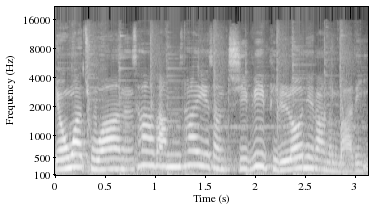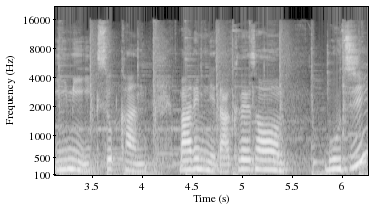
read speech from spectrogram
영화 좋아하는 사람 사이에선 GB 빌런이라는 말이 이미 익숙한 말입니다. 그래서 뭐지?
